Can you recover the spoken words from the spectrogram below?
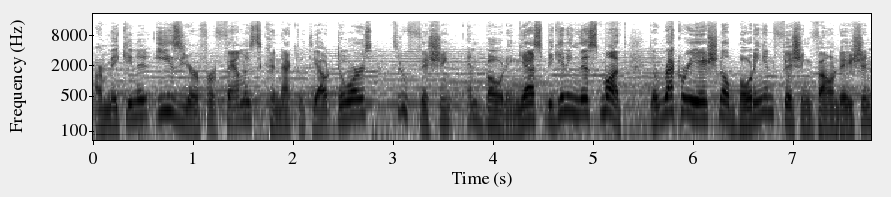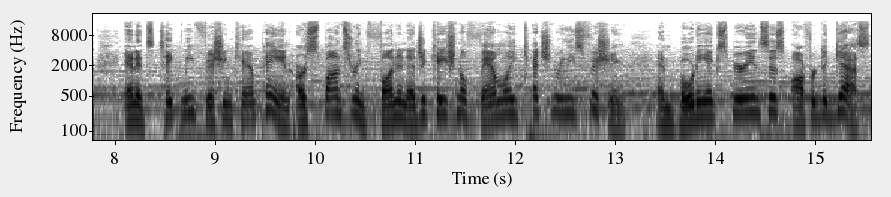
are making it easier for families to connect with the outdoors through fishing and boating. Yes, beginning this month, the Recreational Boating and Fishing Foundation and its Take Me Fishing campaign are sponsoring fun and educational family catch and release fishing and boating experiences offered to guests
